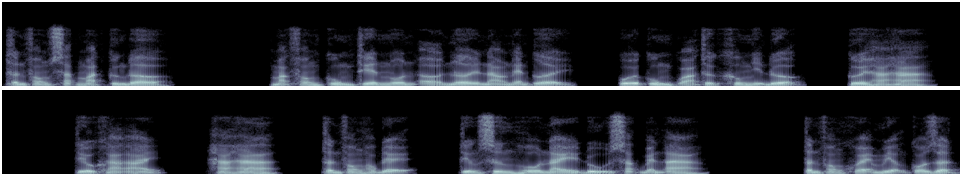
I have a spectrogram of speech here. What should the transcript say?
Thần phong sắc mặt cứng đờ. Mạc phong cùng thiên ngôn ở nơi nào nén cười, cuối cùng quả thực không nhịn được, cười ha ha. Tiểu khả ái, ha ha, tần phong học đệ, tiếng xưng hô này đủ sắc bén a tần phong khỏe miệng co giật,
